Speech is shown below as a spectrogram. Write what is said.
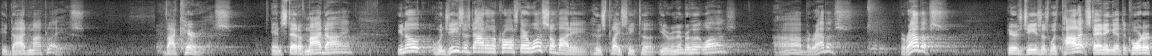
He died in my place, vicarious. Instead of my dying, you know, when Jesus died on the cross, there was somebody whose place He took. You remember who it was? Ah, Barabbas. Barabbas. Here's Jesus with Pilate standing at the corner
